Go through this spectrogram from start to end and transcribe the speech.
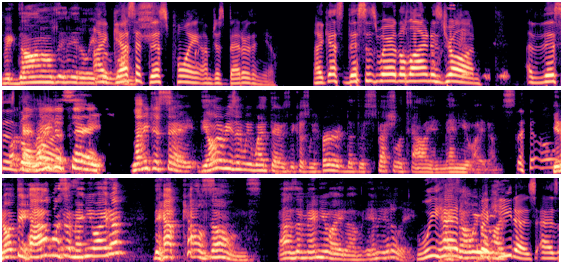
McDonald's in Italy. I guess at this point, I'm just better than you. I guess this is where the line is drawn. This is Okay, the let line. me just say, let me just say, the only reason we went there is because we heard that there's special Italian menu items. You know what they have as a menu item? They have calzones as a menu item in Italy. We had we were like- fajitas as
